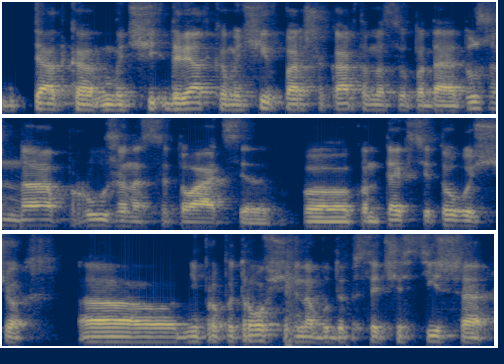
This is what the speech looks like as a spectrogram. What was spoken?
Десятка мечі, дев'ятка мечів, перша карта в нас випадає. Дуже напружена ситуація в контексті того, що е, Дніпропетровщина буде все частіше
